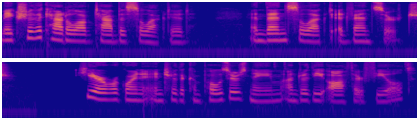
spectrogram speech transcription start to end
Make sure the Catalog tab is selected, and then select Advanced Search. Here we're going to enter the composer's name under the Author field.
